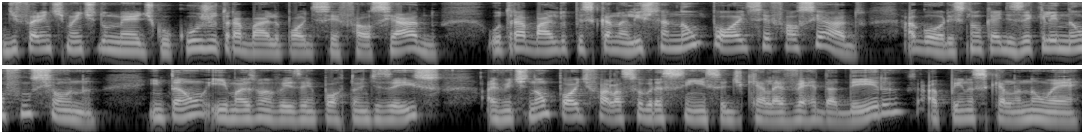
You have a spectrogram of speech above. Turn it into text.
Diferentemente do médico cujo trabalho pode ser falseado, o trabalho do psicanalista não pode ser falseado. Agora, isso não quer dizer que ele não funciona. Então, e mais uma vez é importante dizer isso, a gente não pode falar sobre a ciência de que ela é verdadeira, apenas que ela não é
